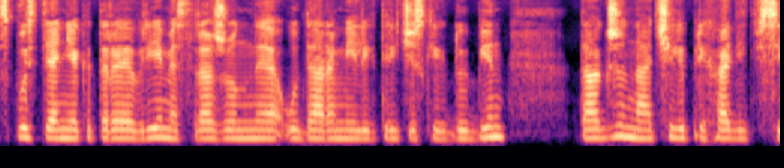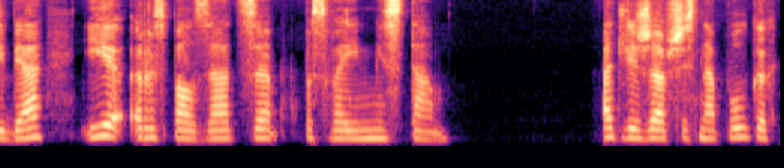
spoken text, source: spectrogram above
Спустя некоторое время, сраженные ударами электрических дубин, также начали приходить в себя и расползаться по своим местам. Отлежавшись на полках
